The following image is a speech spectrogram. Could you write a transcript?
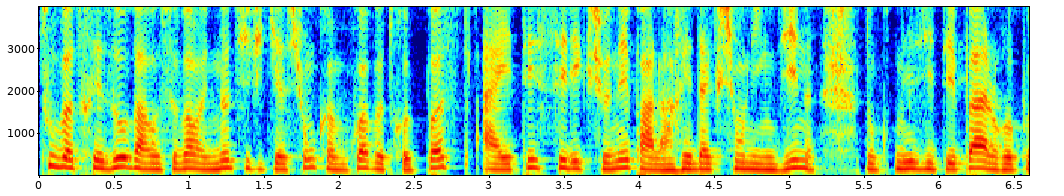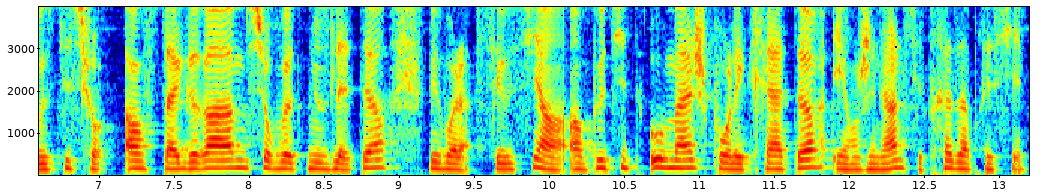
Tout votre réseau va recevoir une notification comme quoi votre post a été sélectionné par la rédaction LinkedIn. Donc n'hésitez pas à le reposter sur Instagram, sur votre newsletter. Mais voilà, c'est aussi un, un petit hommage pour les créateurs et en général, c'est très apprécié.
